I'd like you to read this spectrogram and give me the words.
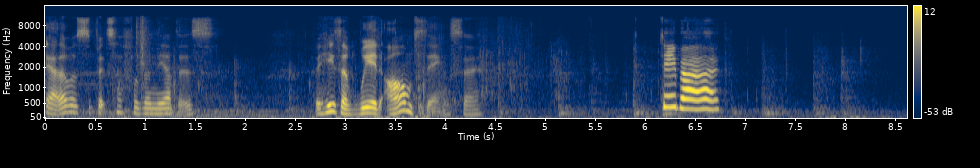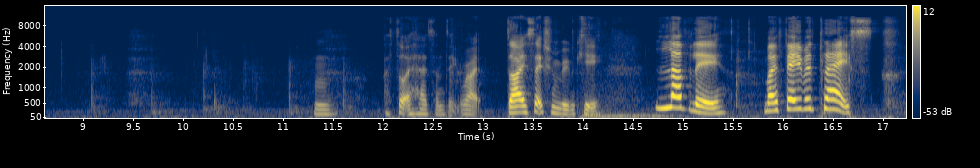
Yeah, that was a bit tougher than the others. But he's a weird arm thing, so. Teabag! Hmm. I thought I had something. Right. Dissection room key. Lovely! My favourite place!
